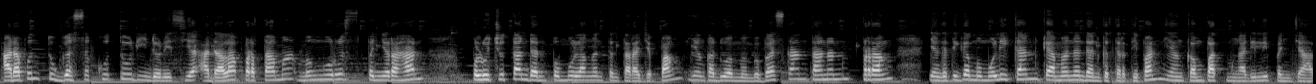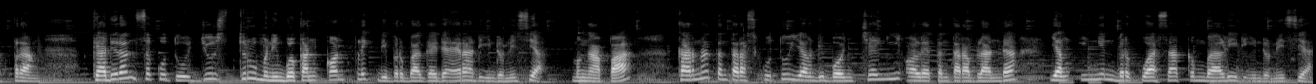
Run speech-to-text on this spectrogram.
Adapun tugas sekutu di Indonesia adalah pertama mengurus penyerahan pelucutan dan pemulangan tentara Jepang, yang kedua membebaskan tahanan perang, yang ketiga memulihkan keamanan dan ketertiban, yang keempat mengadili penjahat perang. Kehadiran sekutu justru menimbulkan konflik di berbagai daerah di Indonesia. Mengapa? Karena tentara sekutu yang diboncengi oleh tentara Belanda yang ingin berkuasa kembali di Indonesia.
